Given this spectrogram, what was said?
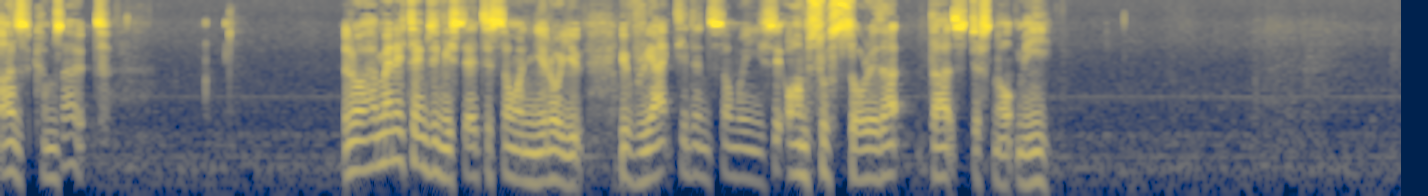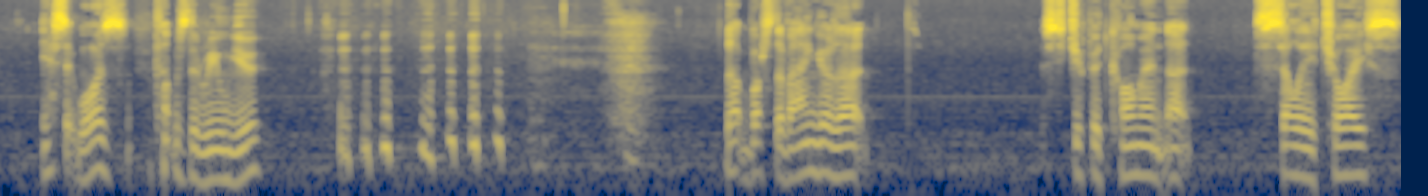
us comes out. You know, how many times have you said to someone, you know, you, you've reacted in some way, you say, Oh, I'm so sorry, that, that's just not me. Yes, it was. That was the real you. that burst of anger, that stupid comment, that silly choice,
